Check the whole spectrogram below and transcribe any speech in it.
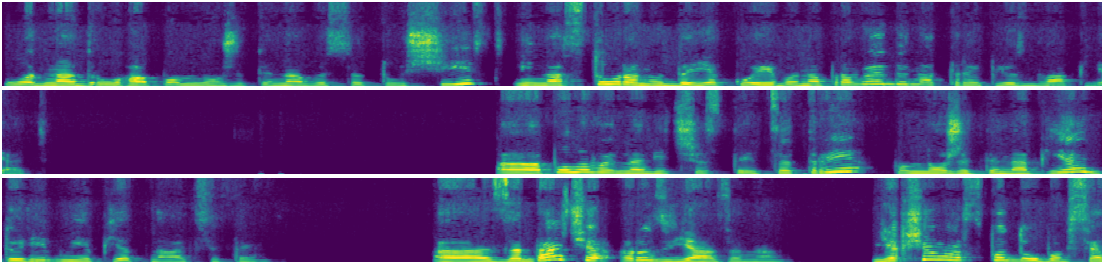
1 друга помножити на висоту 6 і на сторону, до якої вона проведена, 3 плюс 2 – 5. Половина від 6 – це 3, помножити на 5 дорівнює 15. Задача розв'язана. Якщо вам сподобався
